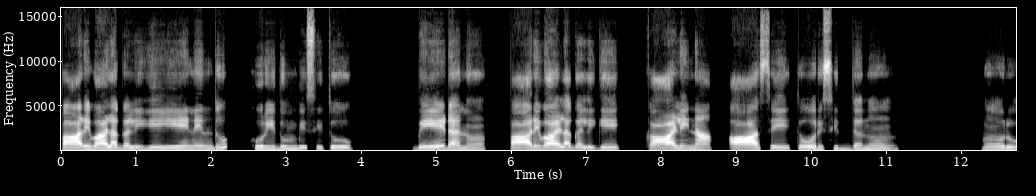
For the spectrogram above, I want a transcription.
ಪಾರಿವಾಳಗಳಿಗೆ ಏನೆಂದು ಹುರಿದುಂಬಿಸಿತು? ಬೇಡನು, ಪಾರಿವಾಳಗಳಿಗೆ ಕಾಳಿನ ಆಸೆ ತೋರಿಸಿದ್ದನು. ಮೂರು,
